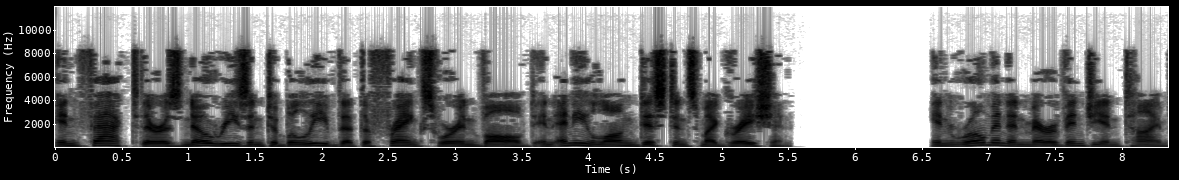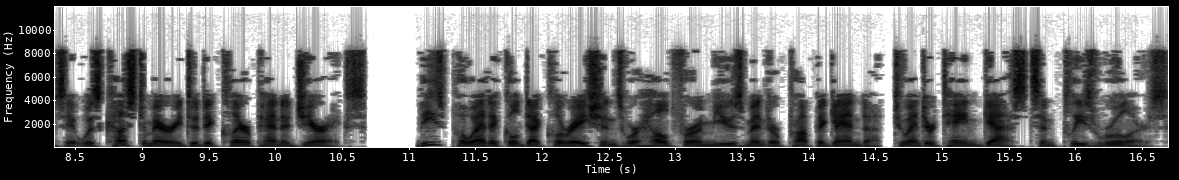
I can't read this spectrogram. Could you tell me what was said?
In fact there is no reason to believe that the Franks were involved in any long-distance migration. In Roman and Merovingian times it was customary to declare panegyrics. These poetical declarations were held for amusement or propaganda, to entertain guests and please rulers.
